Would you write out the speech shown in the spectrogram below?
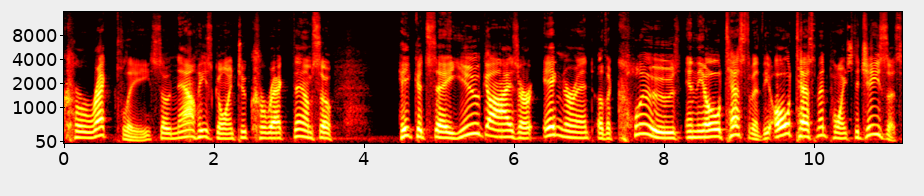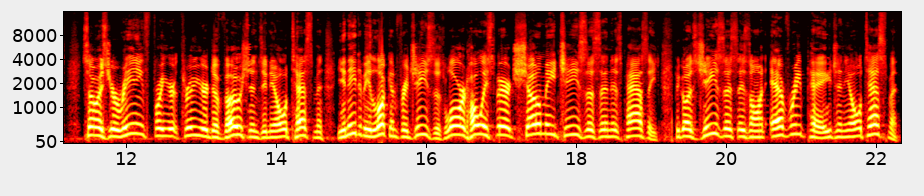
correctly, so now he's going to correct them. So he could say, You guys are ignorant of the clues in the Old Testament. The Old Testament points to Jesus. So as you're reading for your, through your devotions in the Old Testament, you need to be looking for Jesus. Lord, Holy Spirit, show me Jesus in this passage because Jesus is on every page in the Old Testament.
